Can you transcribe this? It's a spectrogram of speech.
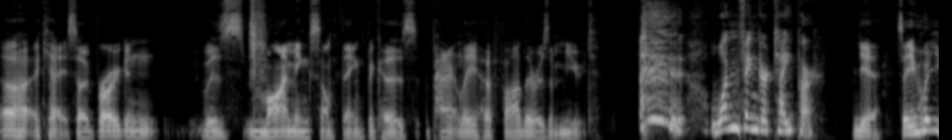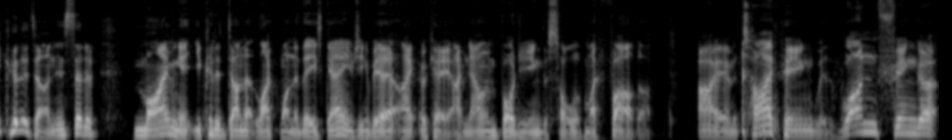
Uh, okay, so Brogan was miming something because apparently her father is a mute. One finger typer. Yeah. So you- what you could have done instead of miming it, you could have done it like one of these games. You can be like, okay, I'm now embodying the soul of my father. I am typing with one finger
